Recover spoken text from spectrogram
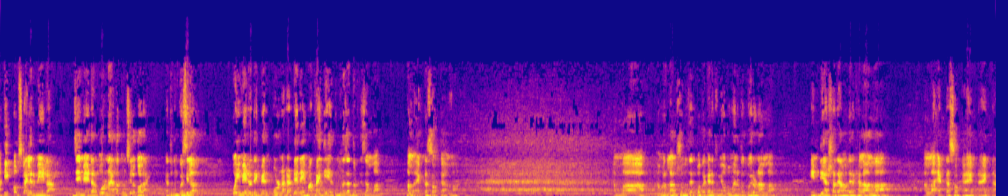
হিপ হপ স্টাইলের মেয়েটা, যে মেয়েটার ওড়না এতক্ষণ ছিল গলায়, এতক্ষণ কইছিল, ওই মেয়েটা দেখবেন ওড়নাটা টেনে মাথায় দিয়ে এরকম ধরতেছে, আল্লাহ আল্লাহ, একটা আল্লাহ। আল্লাহ, আমার লাল সবুজের পতাকারে তুমি অপমানিত করো না, আল্লাহ। ইন্ডিয়ার সাথে আমাদের খেলা, আল্লাহ। আল্লাহ, একটা একটা একটা।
